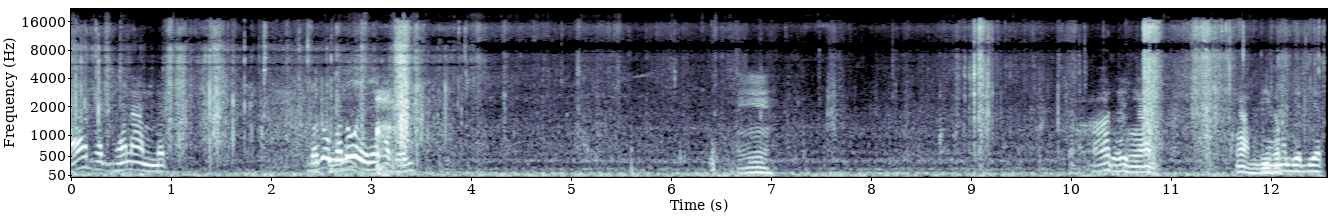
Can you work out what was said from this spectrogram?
ตอนกับหัวน้ำแบบบะโดบะโดยเลยครับผมอ่าเลยงามงามดีครับมันเดียดเดียด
